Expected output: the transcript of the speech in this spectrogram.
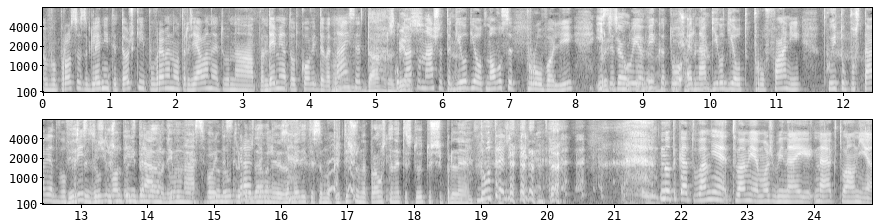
въпроса за гледните точки и по време на отразяването на пандемията от COVID-19, М, да, когато се. нашата Да. гилдия отново се провали и През се прояви време, като точно една така. гилдия от профани, които поставят в Вие риск живота и здравето Имаме, на своите имаме утре съграждани. предаване за медиите самокритично. Направо станете в студиото, ще прелеем. До утре ли? Но така, това ми е, това ми е може би, най- най-актуалния,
